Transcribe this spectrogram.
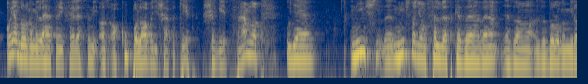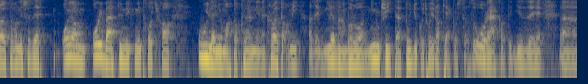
olyan dolog, ami lehetne még fejleszteni, az a kupola, vagyis hát a két segédszámla. Ugye nincs, nincs nagyon felületkezelve ez a, ez a dolog, ami rajta van, és ezért olyan olybá tűnik, mintha új lenyomatok lennének rajta, ami azért nyilvánvalóan nincs így, tehát tudjuk, hogy hogy rakják össze az órákat, egy izé,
